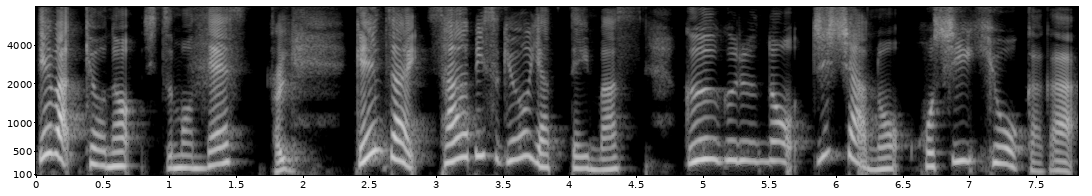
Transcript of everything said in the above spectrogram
では、今日の質問です。はい。現在、サービス業をやっています。Google の自社の星評価が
